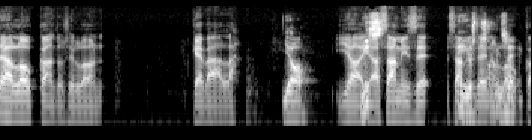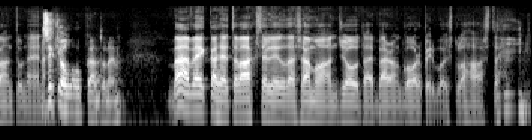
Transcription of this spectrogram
sehän loukkaantui silloin keväällä. Joo. Ja, Miss... ja Sami, se, Sami Zayn on loukkaantuneena. Sekin on loukkaantuneena. Mä veikkaisin, että Axelilta Samoan Joe tai Baron Corbin voisi tulla haaste. Mm.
